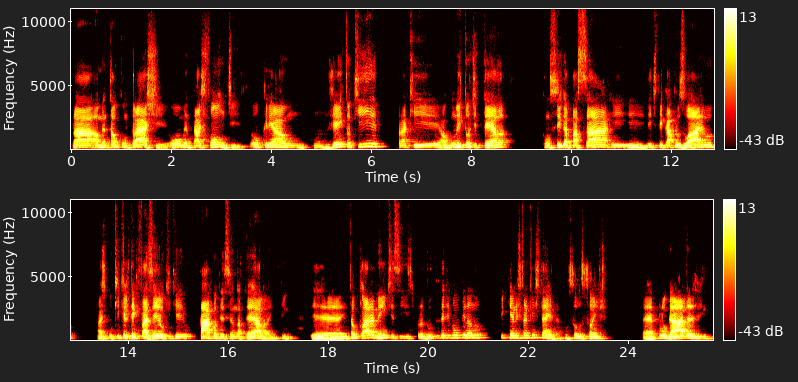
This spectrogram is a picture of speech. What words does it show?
para aumentar o contraste ou aumentar as fontes ou criar um, um jeito aqui para que algum leitor de tela consiga passar e, e identificar para o usuário o que, que ele tem que fazer, o que está acontecendo na tela, enfim. É, então, claramente, esses produtos eles vão virando pequenos Frankenstein, né? com soluções é, plugadas em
